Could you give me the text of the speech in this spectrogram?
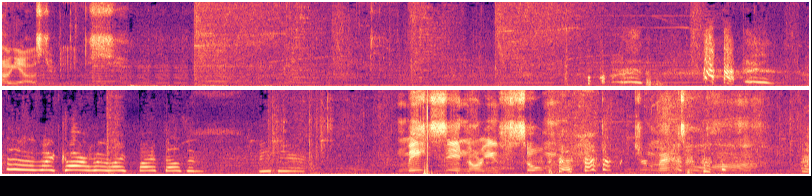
Oh yeah, let's do these. oh, my car went like 5,000 feet here. Mason, are you so? You're mental, huh?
